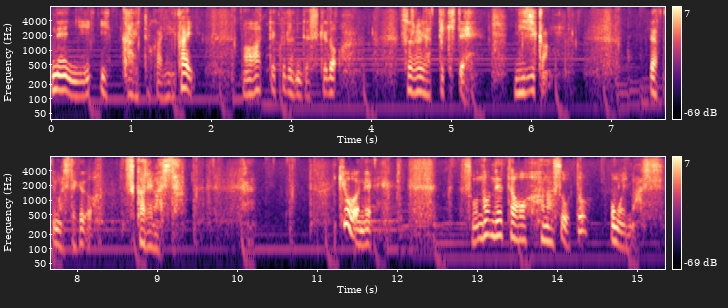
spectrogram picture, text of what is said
年に1回とか2回回ってくるんですけどそれをやってきて2時間やってましたけど疲れました。今日はねそのネタを話そうと思います。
